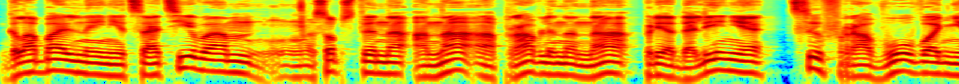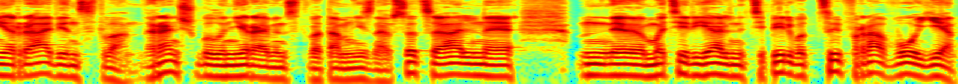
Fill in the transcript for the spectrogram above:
Глобальная инициатива, собственно, она направлена на преодоление цифрового неравенства. Раньше было неравенство, там, не знаю, социальное, э, материальное, теперь вот цифровое.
